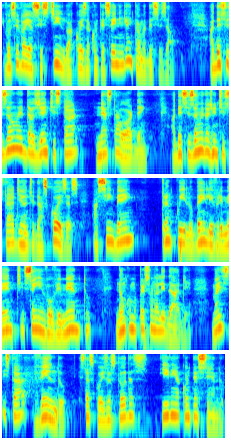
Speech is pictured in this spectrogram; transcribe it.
e você vai assistindo a coisa acontecer e ninguém toma decisão. A decisão é da gente estar nesta ordem. A decisão é da gente estar diante das coisas assim, bem tranquilo, bem livremente, sem envolvimento não como personalidade, mas está vendo estas coisas todas irem acontecendo.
